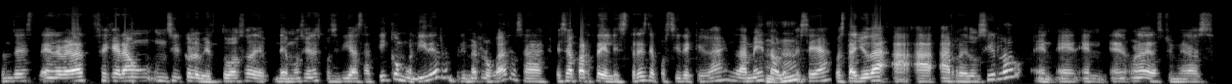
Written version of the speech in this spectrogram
entonces, en verdad, se genera un, círculo virtuoso de, emociones positivas a ti como líder, en primer lugar. O sea, esa parte del estrés de por sí de que ay, la meta o lo que sea, pues te ayuda a, reducirlo en, una de las primeras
